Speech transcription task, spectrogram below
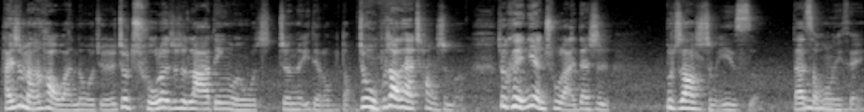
还是蛮好玩的。我觉得就除了就是拉丁文，我是真的一点都不懂，就我不知道他在唱什么，就可以念出来，但是不知道是什么意思。That's the only thing、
